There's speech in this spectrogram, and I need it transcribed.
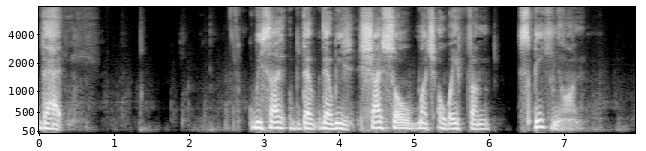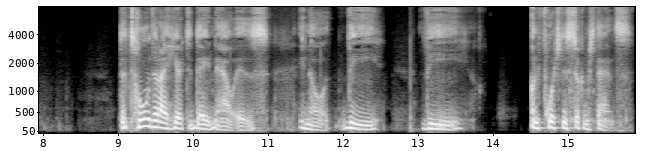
that we saw that, that we shy so much away from speaking on. The tone that I hear today now is, you know, the the unfortunate circumstance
